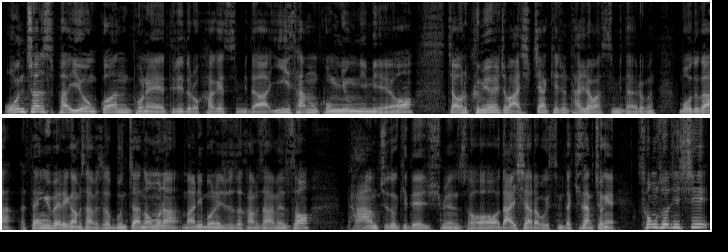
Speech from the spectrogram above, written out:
온천 스파 이용권 보내드리도록 하겠습니다. 2306님이에요. 자, 오늘 금요일 좀 아쉽지 않게 좀 달려왔습니다, 여러분. 모두가 thank you very 감사하면서 문자 너무나 많이 보내주셔서 감사하면서 다음 주도 기대해 주시면서 날씨 알아보겠습니다. 기상청에 송소진 씨.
